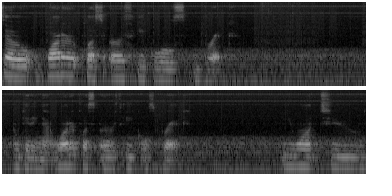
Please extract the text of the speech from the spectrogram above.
So water plus earth equals brick. I'm getting that. Water plus earth equals brick. You want to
